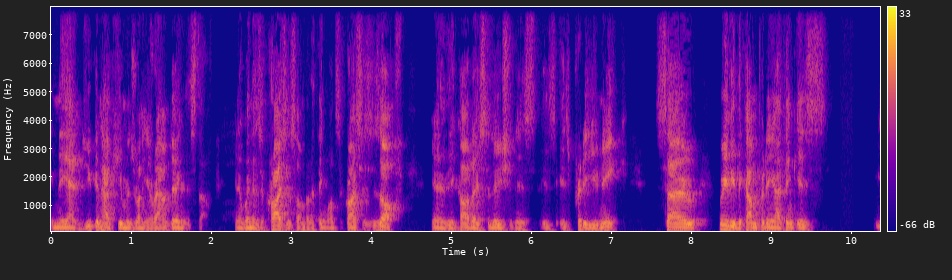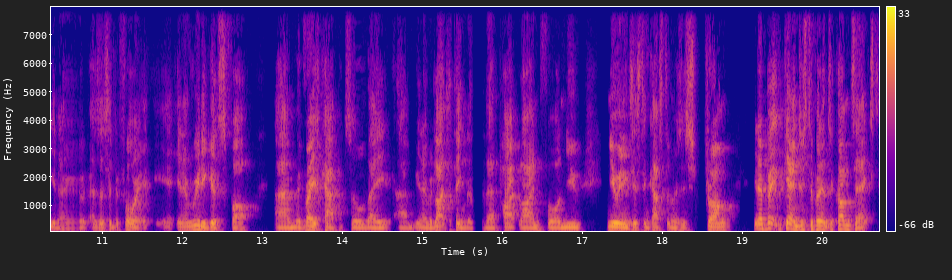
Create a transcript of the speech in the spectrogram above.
In the end, you can have humans running around doing this stuff, you know, when there's a crisis on. But I think once the crisis is off, you know, the Ocado solution is is is pretty unique. So really, the company I think is you know, as I said before, in a really good spot. Um, they've raised capital. They, um, you know, would like to think that their pipeline for new, new and existing customers is strong. You know, but again, just to put it into context,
